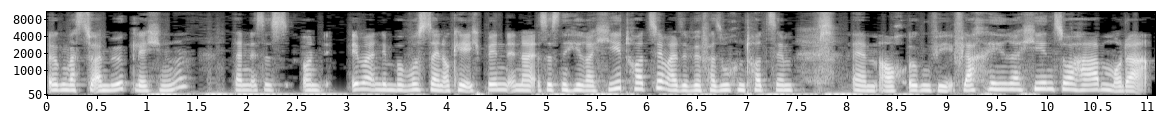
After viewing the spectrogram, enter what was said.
irgendwas zu ermöglichen. Dann ist es und immer in dem Bewusstsein, okay, ich bin in einer, es ist eine Hierarchie trotzdem, also wir versuchen trotzdem ähm, auch irgendwie flache Hierarchien zu haben oder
